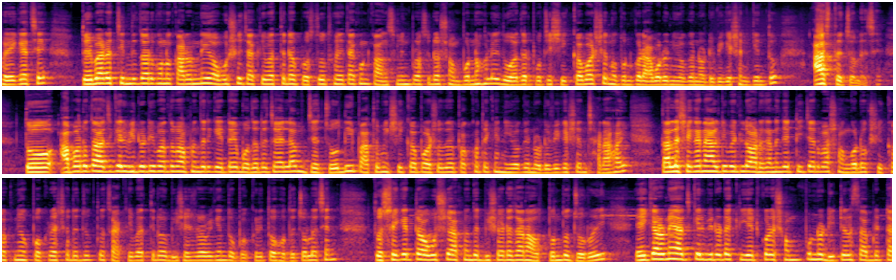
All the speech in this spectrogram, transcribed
হয়ে গেছে। তো এবার চিন্তিত হওয়ার কোনো কারণ নেই। অবশ্যই চাকরি প্রার্থীরা প্রস্তুত হয়ে থাকুন। কাউন্সিলিং প্রসিডিওর সম্পন্ন হলে দু হাজার পঁচিশ শিক্ষাবর্ষে নতুন করে আবারও নিয়োগের নোটিফিকেশান কিন্তু আসতে চলেছে। তো আবারও তো আজকের ভিডিওটির মাধ্যমে আপনাদেরকে এটাই বোঝাতে চাইলাম যে, যদি প্রাথমিক শিক্ষা পর্ষদের পক্ষ থেকে নিয়োগের নোটিফিকেশান ছাড়া হয়, তাহলে সেখানে আলটিমেটলি অর্গানাইজার টিচার বা সংগঠক, শিক্ষক নিয়োগ প্রক্রিয়ার সাথে যুক্ত চাকরি প্রার্থীরাও বিশেষভাবে কিন্তু উপকৃত হতে চলেছেন। তো সেক্ষেত্রে অবশ্যই আপনাদের বিষয়টা জানা অত্যন্ত জরুরি। এই কারণে আজকের ভিডিওটা ক্রিয়েট করে সম্পূর্ণ ডিটেলস আপডেটটা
